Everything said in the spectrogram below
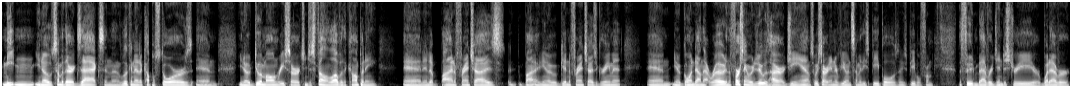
meeting, you know, some of their execs and then looking at a couple stores and, you know, doing my own research and just fell in love with the company and ended up buying a franchise, buy, you know, getting a franchise agreement and, you know, going down that road. And the first thing we were to do was hire our GM. So we started interviewing some of these people, these people from the food and beverage industry or whatever.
